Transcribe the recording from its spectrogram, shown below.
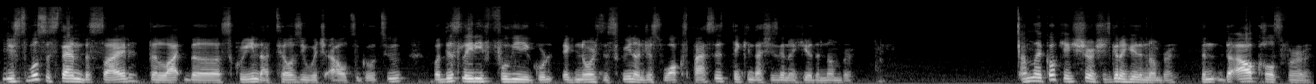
you're supposed to stand beside the li- the screen that tells you which aisle to go to, but this lady fully ignores the screen and just walks past it, thinking that she's gonna hear the number. I'm like, okay, sure, she's gonna hear the number. Then the aisle calls for her.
